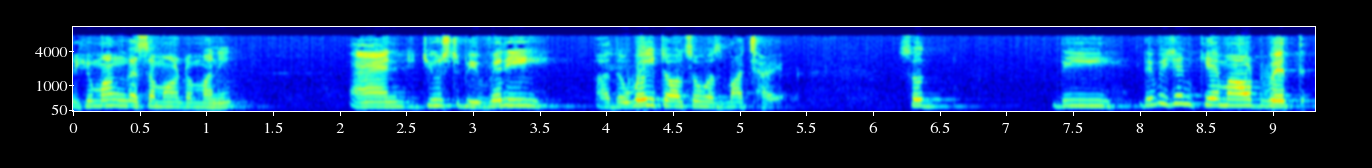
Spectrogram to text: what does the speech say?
a humongous amount of money, and it used to be very, uh, the weight also was much higher. So the division came out with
